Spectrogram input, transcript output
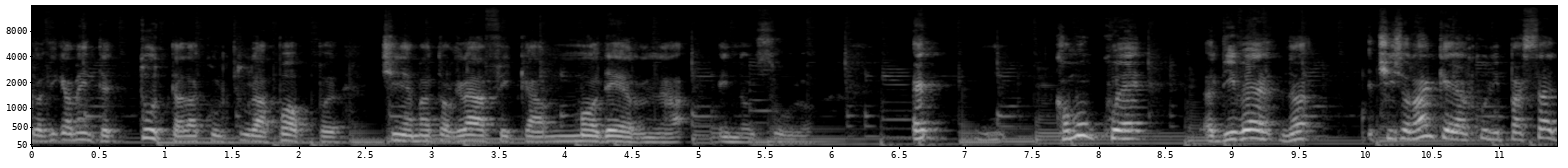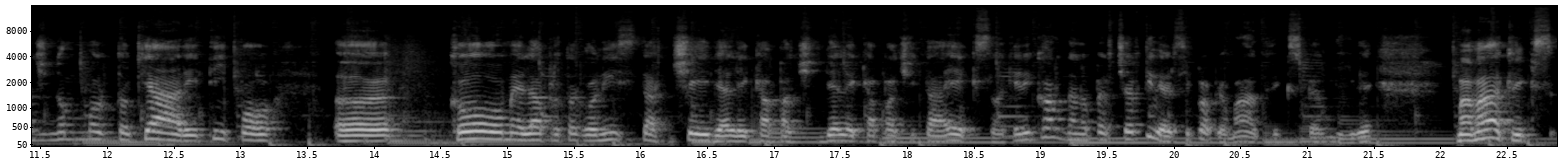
praticamente tutta la cultura pop cinematografica moderna e non solo. E comunque eh, diver- no, ci sono anche alcuni passaggi non molto chiari, tipo uh, come la protagonista cede alle capaci- delle capacità extra, che ricordano per certi versi proprio Matrix, per dire, ma Matrix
